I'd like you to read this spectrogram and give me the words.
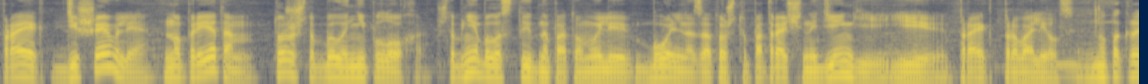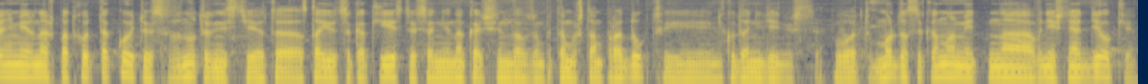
проект дешевле, но при этом тоже, чтобы было неплохо. Чтобы не было стыдно потом или больно за то, что потрачены деньги и проект провалился. Ну, по крайней мере, наш подход такой, то есть внутренности это остаются как есть, то есть они на качественные должны, потому что там продукт и никуда не денешься. Вот. Можно сэкономить на внешней отделке.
